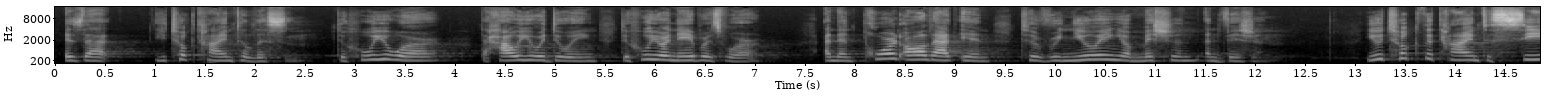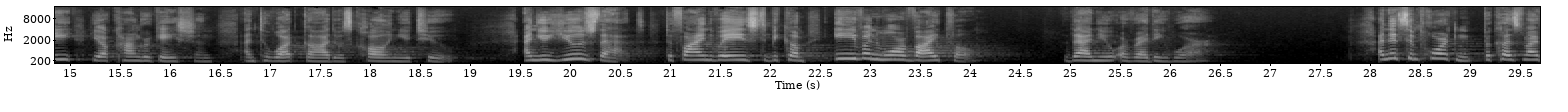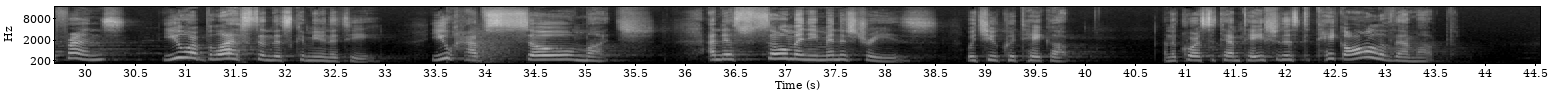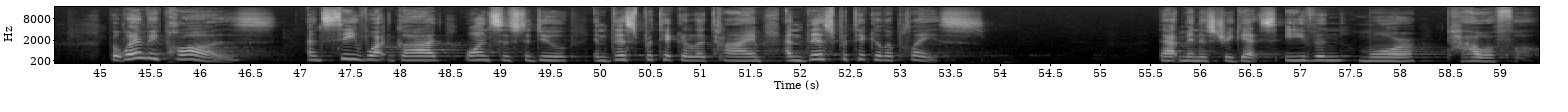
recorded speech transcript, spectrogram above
is that you took time to listen to who you were, to how you were doing, to who your neighbors were, and then poured all that in to renewing your mission and vision. You took the time to see your congregation and to what God was calling you to. And you used that to find ways to become even more vital than you already were. And it's important because, my friends, you are blessed in this community. You have so much. And there's so many ministries which you could take up. And of course, the temptation is to take all of them up. But when we pause and see what God wants us to do in this particular time and this particular place, that ministry gets even more powerful.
